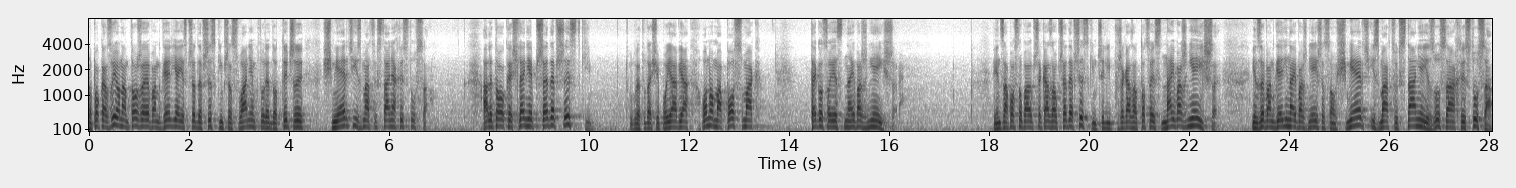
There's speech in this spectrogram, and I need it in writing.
No pokazują nam to, że Ewangelia jest przede wszystkim przesłaniem, które dotyczy śmierci i zmartwychwstania Chrystusa. Ale to określenie przede wszystkim, które tutaj się pojawia, ono ma posmak tego, co jest najważniejsze. Więc apostoł Paweł przekazał przede wszystkim, czyli przekazał to, co jest najważniejsze. Więc w Ewangelii najważniejsze są śmierć i zmartwychwstanie Jezusa Chrystusa.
